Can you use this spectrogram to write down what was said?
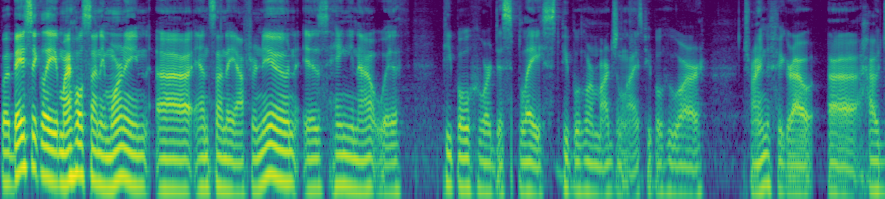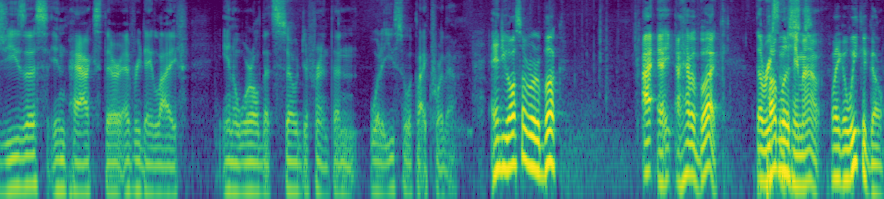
But basically, my whole Sunday morning uh, and Sunday afternoon is hanging out with people who are displaced, people who are marginalized, people who are trying to figure out uh, how Jesus impacts their everyday life in a world that's so different than what it used to look like for them. And you also wrote a book I, I, I have a book that recently came out. like a week ago.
